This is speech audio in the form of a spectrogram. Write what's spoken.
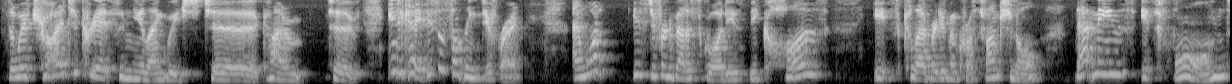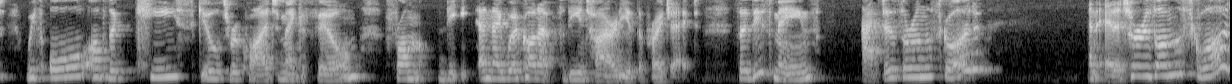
So we've tried to create some new language to kind of to indicate this is something different. And what is different about a squad is because it's collaborative and cross functional, that means it's formed with all of the key skills required to make a film from the, and they work on it for the entirety of the project. So this means actors are on the squad, an editor is on the squad,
